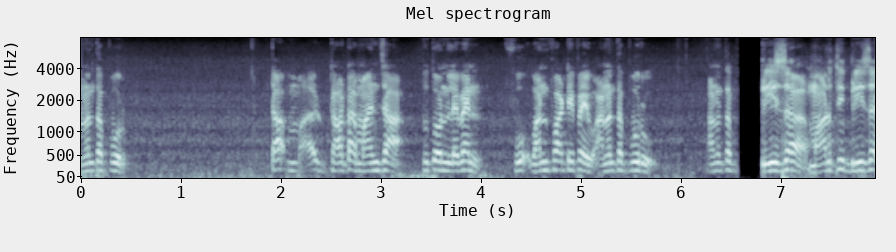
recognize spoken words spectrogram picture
Anantapur Tata Manza two thousand eleven one forty five Anantapur Anantapur Brezza Maruti Brezza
